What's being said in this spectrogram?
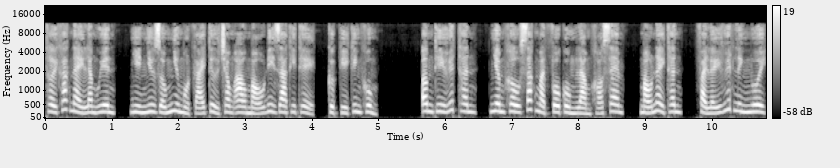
thời khắc này Lăng Uyên, nhìn như giống như một cái từ trong ao máu đi ra thi thể, cực kỳ kinh khủng. Âm thi huyết thân, nhâm khâu sắc mặt vô cùng làm khó xem, máu này thân, phải lấy huyết linh nuôi,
